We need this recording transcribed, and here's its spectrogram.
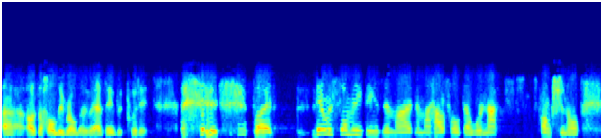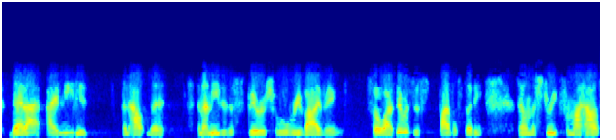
uh was a holy roller as they would put it. but there were so many things in my in my household that were not functional that I I needed an outlet and I needed a spiritual reviving. So I, there was this Bible study down the street from my house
